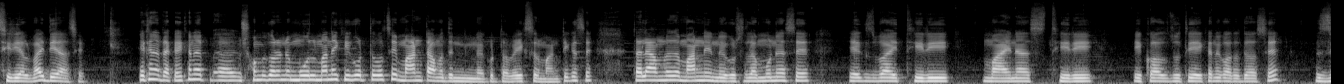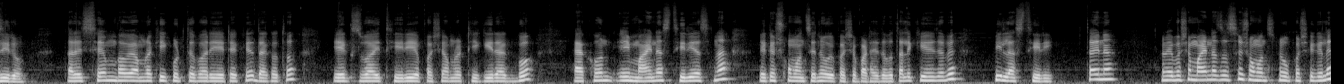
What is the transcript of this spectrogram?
সিরিয়াল বাই দেওয়া আছে। এখানে দেখো, এখানে সমীকরণের মূল মানে কি করতে বলছে? মানটা আমাদের নির্ণয় করতে হবে এক্সের মান, ঠিক আছে? তাহলে আমরা যে মান নির্ণয় করছিলাম, মনে আছে x by three minus three equal যদি এখানে কত দেওয়া আছে? জিরো তাহলে সেমভাবে আমরা কি করতে পারি এটাকে? দেখো তো এক্স বাই থ্রি এ পাশে আমরা ঠিকই রাখব। এখন এই মাইনাস থ্রি আছে না, একে সমান চিহ্নে ওই পাশে পাঠিয়ে দেবো, তাহলে কি হয়ে যাবে? প্লাস থ্রি তাই না? মানে এ পাশে মাইনাস আছে, সমান চিহ্নে ওই পাশে গেলে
